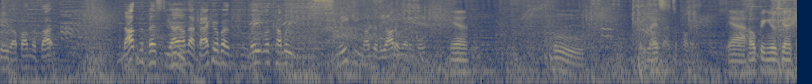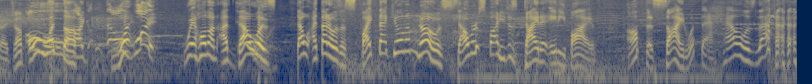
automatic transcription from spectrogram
gave up on the thought. Not the best DI Hmm. on that back air, but great recovery, sneaking under the auto reticle. Yeah. Ooh. Nice. That's a. Yeah, hoping he was gonna try to jump. Oh, what the? Oh, What? what? Wait, hold on. I, that was that. I thought it was a spike that killed him. No, it was sour spot. He just died at 85, off the side. What the hell was that?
